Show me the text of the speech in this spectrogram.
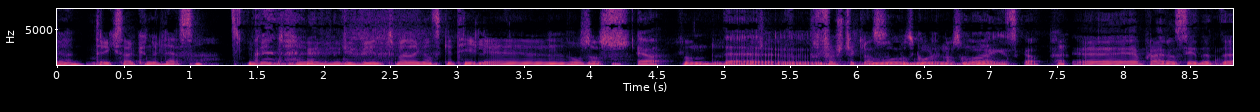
ja, Trikset er å kunne lese. Vi begynte, vi begynte med det ganske tidlig hos oss. Ja. Sånn, Det første klasse god- på skolen og sånn. God egenskap. Eh, Jeg pleier å si dette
